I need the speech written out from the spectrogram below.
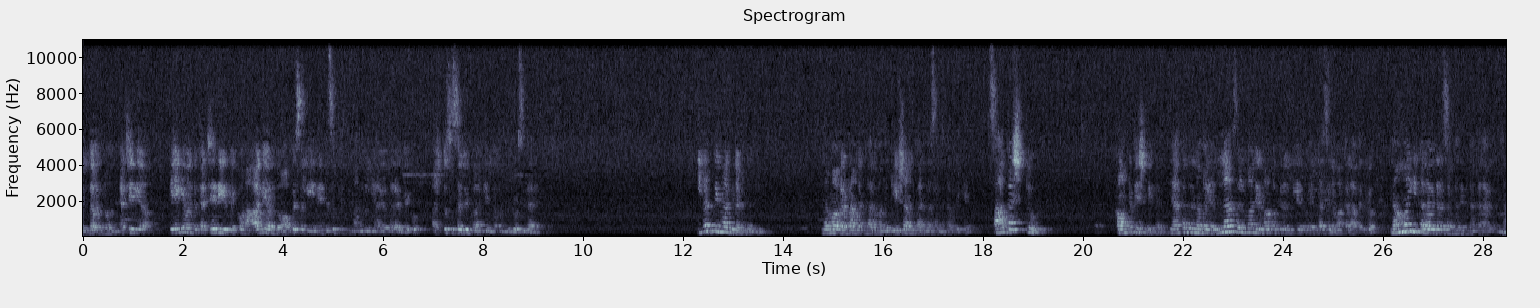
ಎಲ್ಲವನ್ನು ಒಂದು ಕಚೇರಿಯ, ಹೇಗೆ ಒಂದು ಕಚೇರಿ ಇರಬೇಕು, ಹಾಗೆ ಒಂದು ಆಫೀಸ್ ಅಲ್ಲಿ ಏನೇ ಡಿಸಿಪ್ಲಿನರಿ ಮ್ಯಾನರ್ ಅಲ್ಲಿ ಯಾವ ತರ ಇರಬೇಕು, ಅಷ್ಟು ಸುಸಜ್ಜಿತವಾಗಿ ಎಲ್ಲವನ್ನು ಜೋಡಿಸಿದ್ದಾರೆ. ಇವತ್ತಿನ ದಿನಗಳಲ್ಲಿ ನಮ್ಮ ವರ್ಣಾಲಂಕಾರ ಮತ್ತು ಕೇಶಾಲಂಕಾರದ ಸಂಘದವರಿಗೆ ಸಾಕಷ್ಟು ಕಾಂಪಿಟೇಷನ್ ಇದೆ. ಯಾಕಂದ್ರೆ ನಮ್ಮ ಎಲ್ಲಾ ಸಿನಿಮಾ ನಿರ್ಮಾಪಕರಲ್ಲಿ ಅಥವಾ ಎಲ್ಲಾ ಸಿನಿಮಾ ಕಲಾವಿದರು ನಮ್ಮ ಈ ಕಲಾವಿದರ ಸಂಘದಿಂದ ಕಲಾವಿದರನ್ನ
